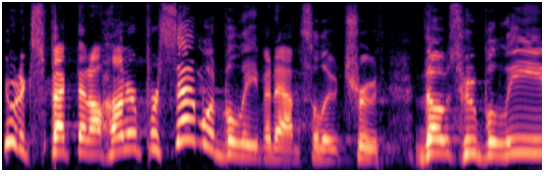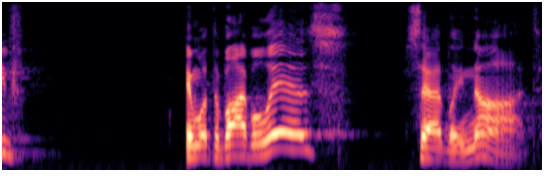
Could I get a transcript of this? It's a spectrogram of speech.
You would expect that 100% would believe in absolute truth. Those who believe in what the Bible is, sadly not.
